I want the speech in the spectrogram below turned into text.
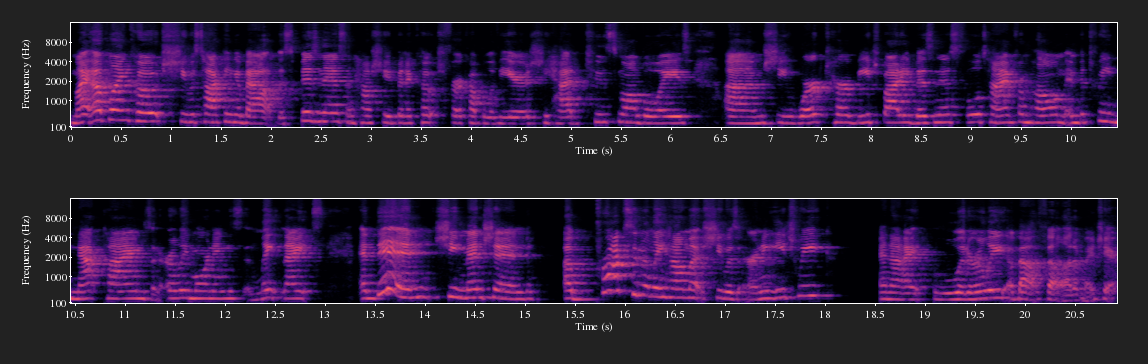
my upline coach, she was talking about this business and how she had been a coach for a couple of years. She had two small boys. Um, she worked her Beachbody business full time from home in between nap times and early mornings and late nights. And then she mentioned approximately how much she was earning each week. And I literally about fell out of my chair.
